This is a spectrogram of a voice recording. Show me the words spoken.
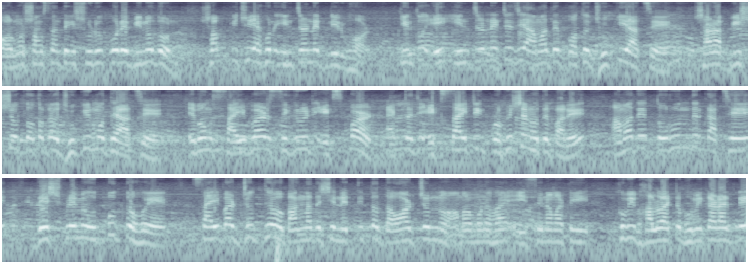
কর্মসংস্থান থেকে শুরু করে বিনোদন সব কিছুই এখন ইন্টারনেট নির্ভর। কিন্তু এই ইন্টারনেটে যে আমাদের কত ঝুঁকি আছে, সারা বিশ্ব কতটা ঝুঁকির মধ্যে আছে, এবং সাইবার সিকিউরিটি এক্সপার্ট একটা যে এক্সাইটিং প্রফেশন হতে পারে, আমাদের তরুণদের কাছে দেশপ্রেমে উদ্বুদ্ধ হয়ে সাইবার যুদ্ধেও বাংলাদেশের নেতৃত্ব দেওয়ার জন্য আমার মনে হয় এই সিনেমাটি খুবই ভালো একটা ভূমিকা রাখবে।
